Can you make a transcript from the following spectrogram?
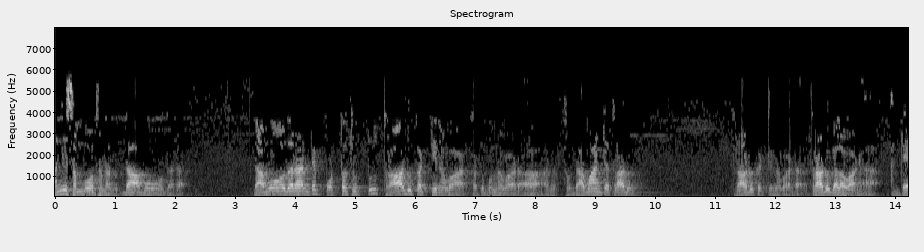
అన్ని సంబోధనలు దామోదర. దామోదర అంటే పొట్ట చుట్టూ త్రాడు కట్టినవా కట్టుకున్నవాడా అనర్థం దామ అంటే త్రాడు. త్రాడు కట్టినవాడా త్రాడు గలవాడా అంటే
